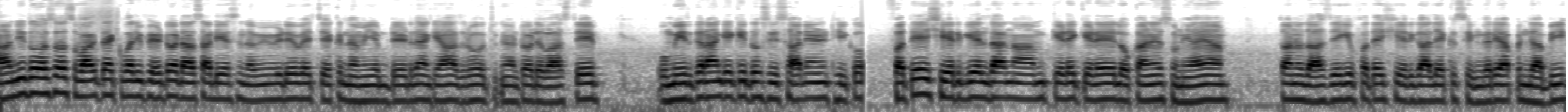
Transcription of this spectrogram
ਹਾਂਜੀ ਦੋਸਤੋ, ਸਵਾਗਤ ਹੈ ਇੱਕ ਵਾਰੀ ਫੇਰ ਤੁਹਾਡਾ ਸਾਡੀ ਇਸ ਨਵੀਂ ਵੀਡੀਓ ਵਿੱਚ। ਇੱਕ ਨਵੀਂ ਅਪਡੇਟ ਲੈ ਕੇ ਹਾਜ਼ਰ ਹੋ ਚੁੱਕੇ ਹਾਂ ਤੁਹਾਡੇ ਵਾਸਤੇ। ਉਮੀਦ ਕਰਾਂਗੇ ਕਿ ਤੁਸੀਂ ਸਾਰਿਆਂ ਨੇ ਠੀਕ ਹੋ। ਫਤਿਹ ਸ਼ੇਰਗਿੱਲ ਦਾ ਨਾਮ ਕਿਹੜੇ ਕਿਹੜੇ ਲੋਕਾਂ ਨੇ ਸੁਣਿਆ ਆ? ਤੁਹਾਨੂੰ ਦੱਸ ਦਈਏ ਕਿ ਫਤਿਹ ਸ਼ੇਰਗਿੱਲ ਇੱਕ ਸਿੰਗਰ ਆ, ਪੰਜਾਬੀ।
